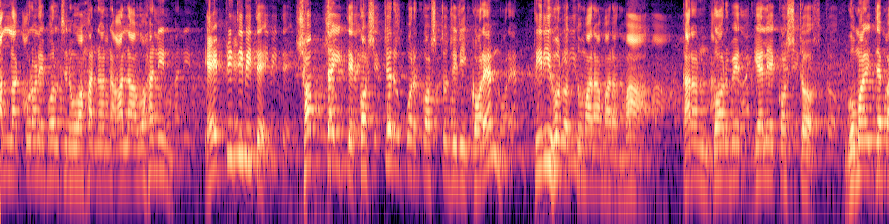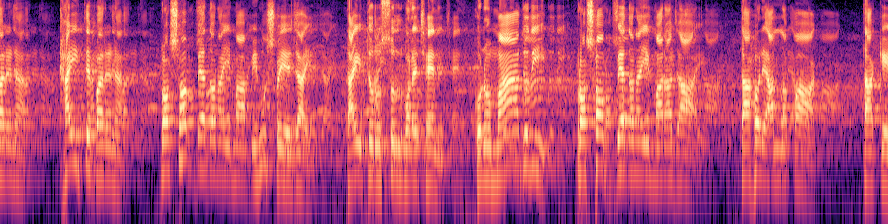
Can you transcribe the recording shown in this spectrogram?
আল্লাহ কোরআনে বলছেন, ওয়াহানান আলা ওয়াহানিন। এই পৃথিবীতে সবচাইতে কষ্টের উপর কষ্ট যিনি করেন, তিনি হলো তোমার আমার মা। কারণ গর্বে গেলে কষ্ট ঘুমাইতে পারে না, খাইতে পারে না, প্রসব বেদনায় মা বেহুশ হয়ে যায়। তাই তো রসুল বলেছেন, কোন মা যদি প্রসব বেদনায় মারা যায়, তাহলে আল্লাহ পাক তাকে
